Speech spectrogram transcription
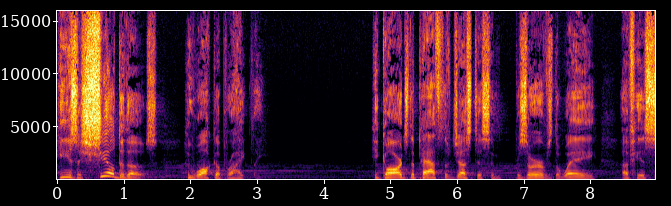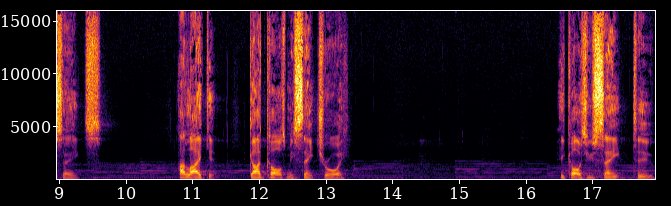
He is a shield to those who walk uprightly. He guards the path of justice and preserves the way of his saints. I like it. God calls me Saint Troy. He calls you saint too.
